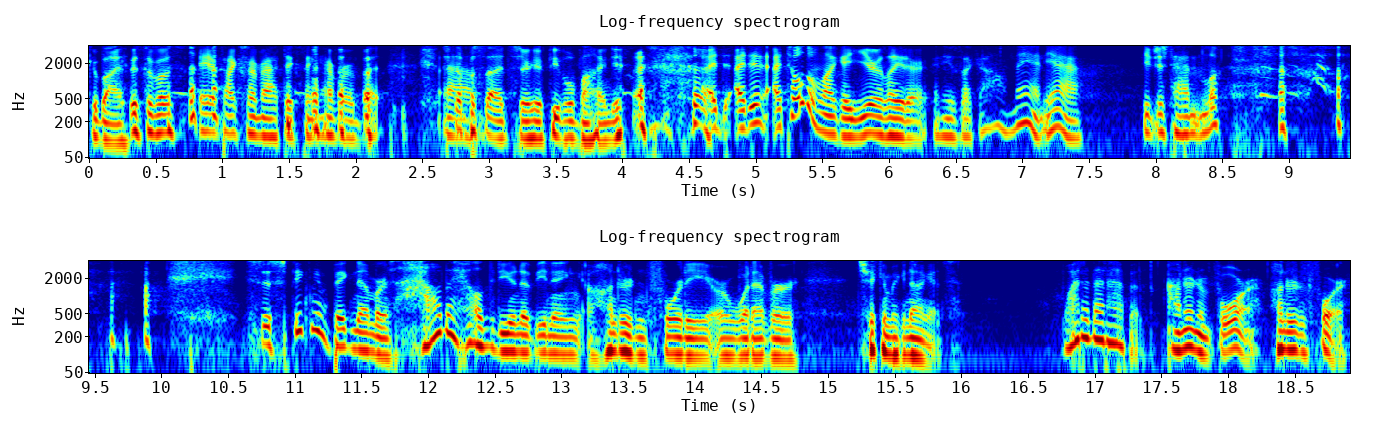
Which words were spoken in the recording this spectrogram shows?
Goodbye. it's the most anticlimactic thing ever. But Step um, aside, sir. You have people behind you. I, I didn't. I told him like a year later, and he was like, "Oh man, yeah." He just hadn't looked. so speaking of big numbers, how the hell did you end up eating 140 or whatever chicken McNuggets? Why did that happen? 104. 104.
